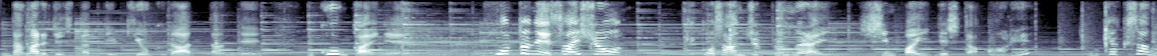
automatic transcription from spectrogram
う流れてきたっていう記憶があったんで今回ねほんとね最初結構30分ぐらい心配でした。あれ？お客さん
